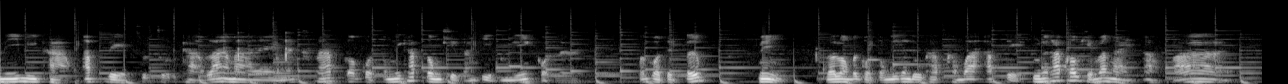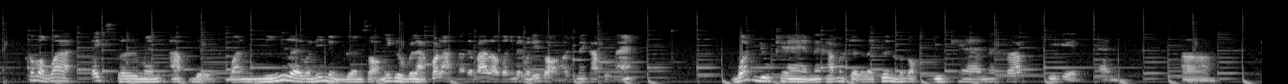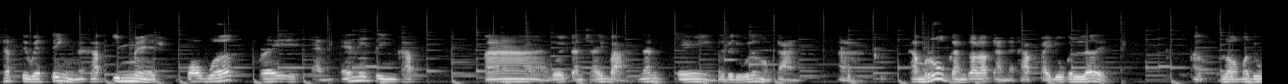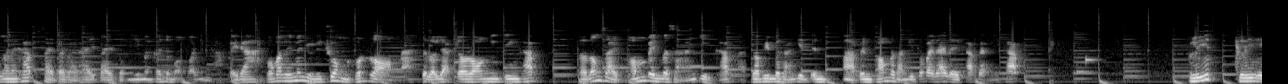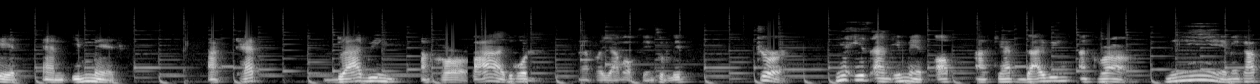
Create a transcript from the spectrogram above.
วันนี้มีข่าวอัปเดตสุดๆ ข่าวล่ามาแรงนะครับ ก็กดตรงนี้ครับ ตรงขีดสังเกตตรงนี้กดเลยพอกดเสร็จปุ๊บ นี่ เราลองไปกดตรงนี้กันดูครับคำว่าอัปเดตดูนะครับเขาเขียนว่าไงอ้าวไปเขาบอกว่า experiment update วันนี้เลยวันที่ 1 เดือน 2 นี่คือเวลาฝรั่งนะแต่บ้านเราตอนนี้เป็นวันที่2แล้วใช่ไหมครับถูกไหม what you can นะครับ มันเกิดอะไรขึ้นเขาบอก you can นะครับ create an uh, captivating นะครับ image for work play and anything ครับ อ่าโดยการใช้บาทนั่นเองเราจะไปดูเรื่องของการอ่าทำรูปกันก็แล้วกันนะครับ ไปดูกันเลยอลองมาดูกันนะครับ ใส่ภาษาไทยไปตรงนี้มันก็จะบอกว่ายังทำไม่ได้ เพราะว่านี้มันอยู่ในช่วงของทดลองนะแต่เราอยากจะลองจริงๆครับ เราต้องใส่พร้อมเป็นภาษาอังกฤษครับ เราพิมพ์ภาษาอังกฤษเป็นอ่าเป็นพร้อมภาษาอังกฤษเข้าไปได้เลยครับแบบนี้ครับ please create an image a cat driving a car ไป้าทุกคนพยายามออกเสียงสุดฤทธิ์ sure here is an image of a cat diving a car นี่เห็นไหมครับ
